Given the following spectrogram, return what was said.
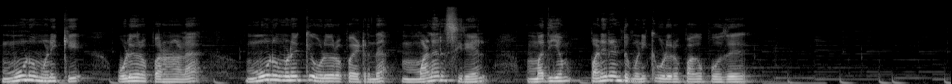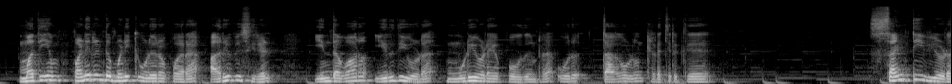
மூணு மணிக்கு ஒளிபரப்புறனால மூணு மணிக்கு ஒளிபரப்பாயிட்டு இருந்த மலர் சீரியல் மதியம் பன்னிரெண்டு மணிக்கு ஒளிபரப்பாக போகுது. மதியம் பன்னிரெண்டு மணிக்கு ஒளிபரப்பாகிற அருவி சீரியல் இந்த வாரம் இறுதியோட முடிவடைய போகுதுன்ற ஒரு தகவலும் கிடைச்சிருக்கு. சன் டிவியோட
